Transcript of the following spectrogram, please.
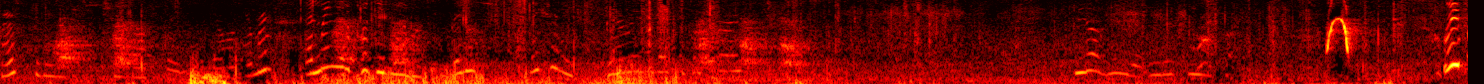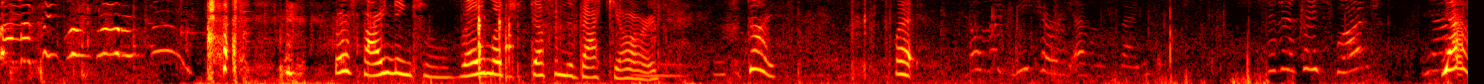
First, we need to check out the yellow hammer, and we need to put these in the bucket. Make sure we really have to put. We don't need it. We just need. We found the ping pong paddle too. We're finding some very much stuff in the backyard. Guys, What? Oh, don't make me carry everything. Did it say sponge? Yeah.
